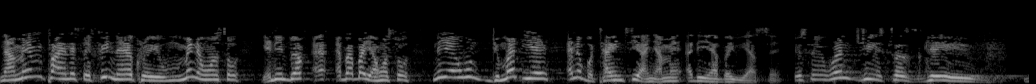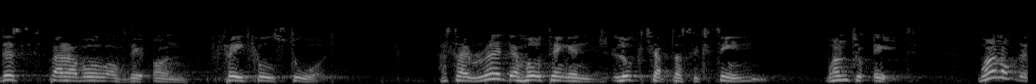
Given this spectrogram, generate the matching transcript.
na me mpae ne sɛ fi na akuro yi me ne wɔn nso yɛne ɛbɛba yɛn ho so na yɛnhu dwumadie ne botae nti a nyame ade yɛn aba wiase You see, when Jesus gave this parable of the unfaithful steward, as I read the whole thing in Luke chapter 16, 1 to 8, one of the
